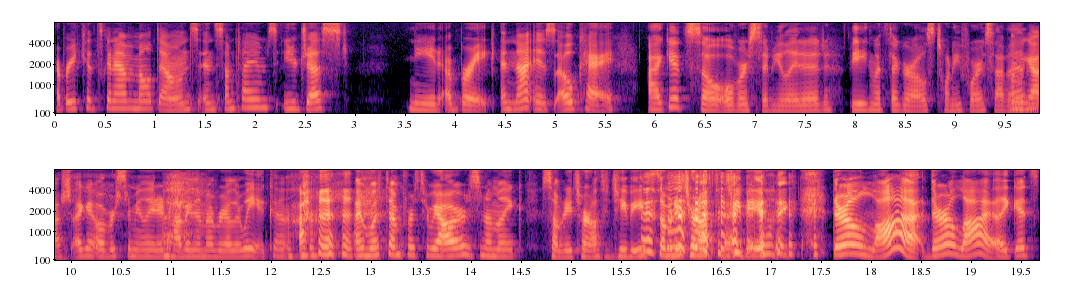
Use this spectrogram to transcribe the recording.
every kid's going to have meltdowns and sometimes you just need a break and that is okay. I get so overstimulated being with the girls 24 7. Oh my gosh, I get overstimulated having them every other week. I'm with them for three hours and I'm like, somebody turn off the TV. Somebody turn off the TV. Like, they're a lot. They're a lot. Like, it's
